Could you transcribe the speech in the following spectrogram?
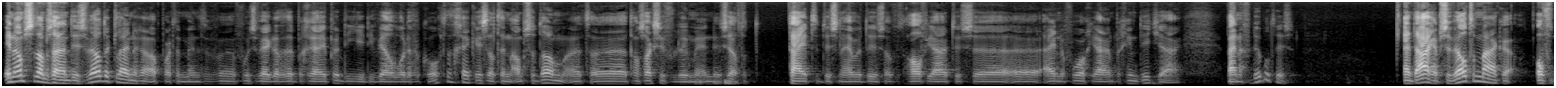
In Amsterdam zijn het dus wel de kleinere appartementen, voor zover ik dat heb begrepen, die, die wel worden verkocht. Het gekke is dat in Amsterdam het eh, transactievolume in dezelfde tijd, dus dan hebben we dus over het half jaar tussen eh, einde vorig jaar en begin dit jaar, bijna verdubbeld is. En daar hebben ze wel te maken, of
